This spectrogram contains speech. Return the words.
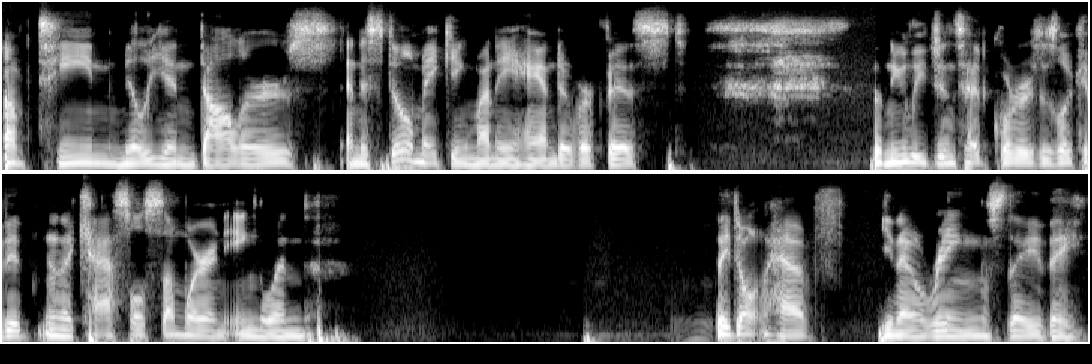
umpteen million dollars and is still making money hand over fist. The New Legion's headquarters is located in a castle somewhere in England. They don't have, you know, rings. They they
